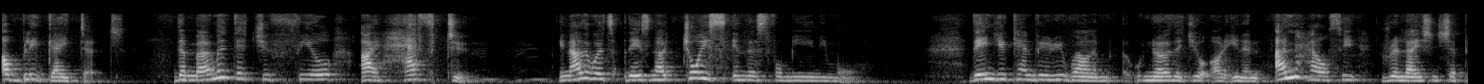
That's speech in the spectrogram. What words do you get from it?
obligated, the moment that you feel I have to, in other words, there's no choice in this for me anymore then you can very well know that you are in an unhealthy relationship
